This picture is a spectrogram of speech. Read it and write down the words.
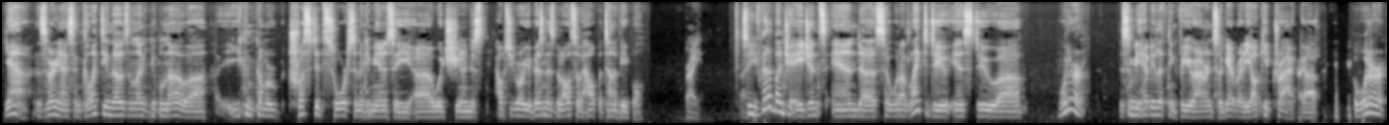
Yeah it's very nice and collecting those and letting people know uh, you can become a trusted source in a community uh, which you know just helps you grow your business but also help a ton of people. Right, right. so you've got a bunch of agents and uh, so what i'd like to do is to uh, what are this is gonna be heavy lifting for you, Aaron. So get ready. I'll keep track. Uh, what are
